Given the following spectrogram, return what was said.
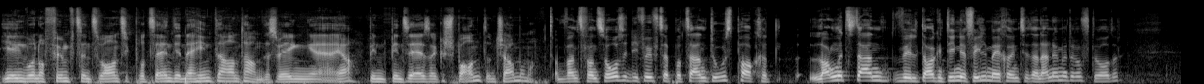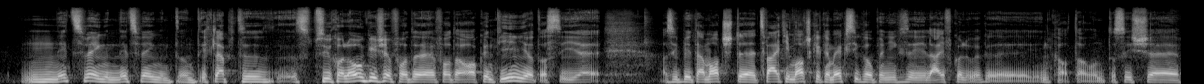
irgendwo noch 15, 20 Prozent in der Hinterhand haben. Deswegen äh, ja, bin, bin sehr, sehr gespannt und schauen wir mal. Aber wenn die Franzosen die 15 Prozent auspacken, lange es dann, weil die Argentinier viel mehr können sie dann auch nicht mehr drauf tun, oder? Nicht zwingend, nicht zwingend. Und ich glaube, das Psychologische von der, von der Argentinier, dass sie, äh, also ich bin der Match, der zweite Match gegen Mexiko, bin ich live geschaut äh, in Katar und das ist, äh,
